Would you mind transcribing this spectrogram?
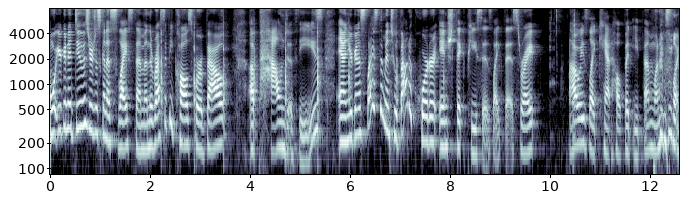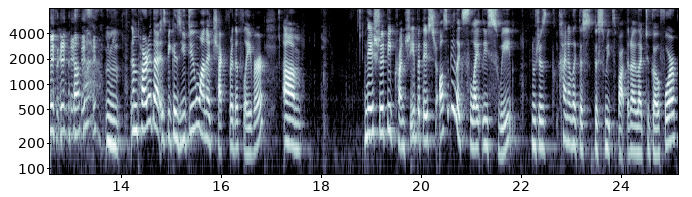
And what you're gonna do is you're just gonna slice them and the recipe calls for about a pound of these. And you're gonna slice them into about a quarter inch thick pieces like this, right? I always like can't help but eat them when I'm slicing them. Mm. And part of that is because you do want to check for the flavor. Um, they should be crunchy, but they should also be like slightly sweet, which is kind of like the, the sweet spot that I like to go for.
